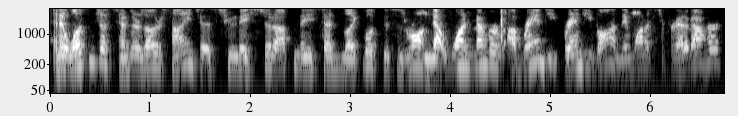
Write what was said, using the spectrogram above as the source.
And it wasn't just him. There's other scientists who they stood up and they said, like, look, this is wrong. That one member, uh, Brandy, Brandy Vaughn, they want us to forget about her.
